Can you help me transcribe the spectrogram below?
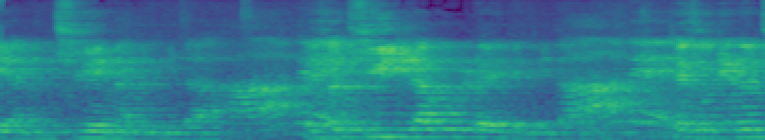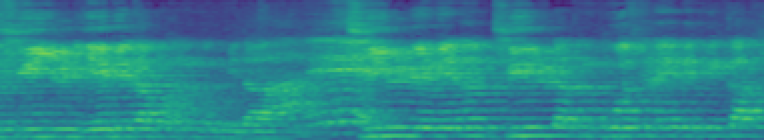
예배하는 주의 날입니다. 아멘. 그래서 주일이라고 불러야 됩니다. 아멘. 그래서 우리는 주일 예배라고 하는 겁니다. 아멘. 주일 예배는 주일날은 무엇을 해야 됩니까?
